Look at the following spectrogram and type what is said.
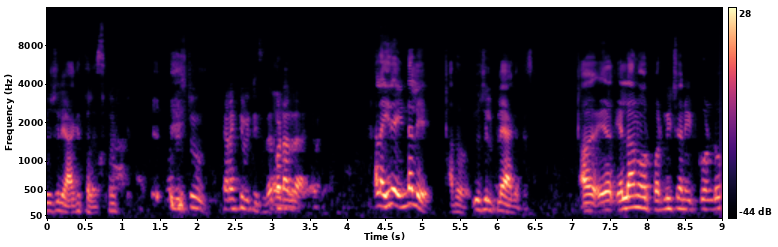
ಯೂಶಲಿ ಆಗುತ್ತಲ್ಲ ಸರ್. ಒಂದಿಷ್ಟು ಕನೆಕ್ಟಿವಿಟೀಸ್ ಇದೆ ಬಟ್ ಆದ್ರೆ ಅಲ್ಲ ಇದೆ ಇಂಡಲ್ಲಿ ಅದು ಯೂಶಲಿ ಪ್ಲೇ ಆಗುತ್ತೆ ಸರ್. ಎಲ್ಲಾನು ಅವ್ರ ಪರ್ಮಿಷನ್ ಇಟ್ಕೊಂಡು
